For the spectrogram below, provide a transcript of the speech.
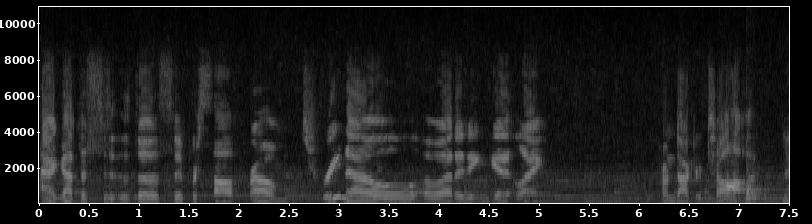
I got the the super soft from Treno, but I didn't get it like from Dr. Tot.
